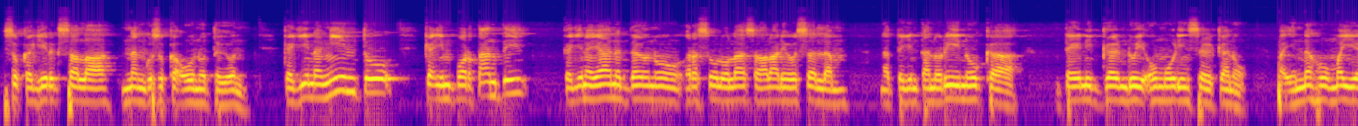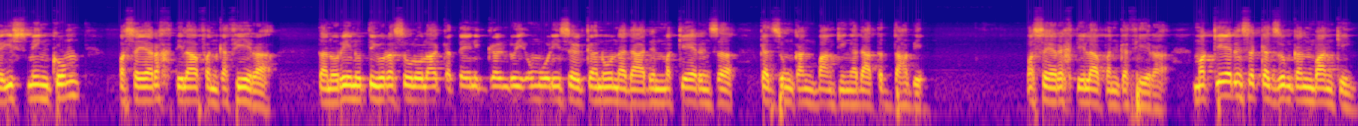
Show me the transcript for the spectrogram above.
so kagirag sala nang gusto ka ono tayon. Kaginanginto ka importante kaginayanad daw no Rasulullah sallallahu alaihi wasallam na tigin tanorino ka tenig gandoy umulin sir kano. Pa innahu may yais minkum pasayarah tilafan kathira. Tanorino tigo Rasulullah ka tenig gandoy umulin sir kano na daden makeren sa kadzungkang banking nga datad tabit. Pasayarah tilafan kathira. Makeren sa kadzungkang banking.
